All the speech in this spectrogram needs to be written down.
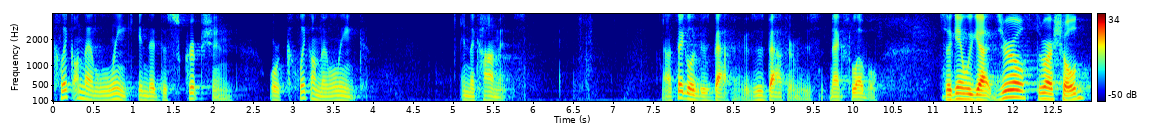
click on that link in the description or click on the link in the comments. Now let's take a look at this bathroom because this bathroom is next level. So again, we got zero threshold.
